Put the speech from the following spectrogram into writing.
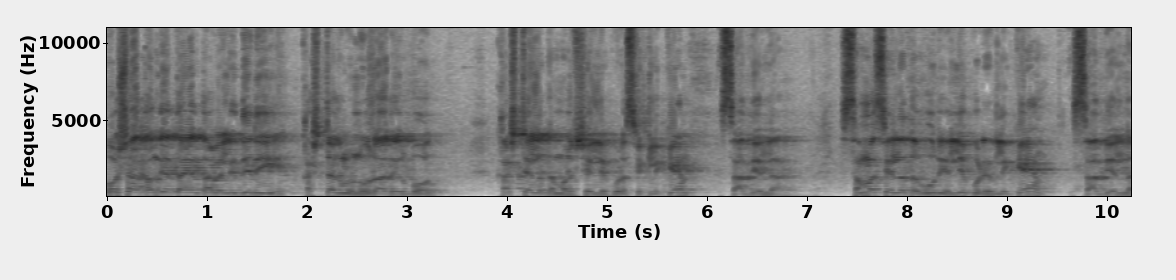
ಬಹುಶಃ ತಂದೆ ತಾಯಿ ತಾವೆಲ್ಲಿದ್ದೀರಿ? ಕಷ್ಟಗಳು ನೂರಾರು ಇರ್ಬೋದು. ಕಷ್ಟ ಇಲ್ಲದ ಮನುಷ್ಯ ಎಲ್ಲಿ ಕೂಡ ಸಿಕ್ಕಲಿಕ್ಕೆ ಸಾಧ್ಯ ಇಲ್ಲ. ಸಮಸ್ಯೆ ಇಲ್ಲದ ಊರು ಎಲ್ಲಿ ಕೂಡ ಇರಲಿಕ್ಕೆ ಸಾಧ್ಯ ಇಲ್ಲ.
